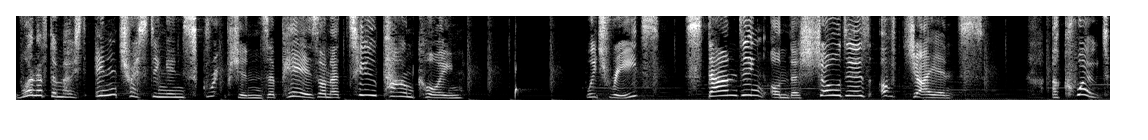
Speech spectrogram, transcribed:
One of the most interesting inscriptions appears on a £2 coin, which reads, Standing on the shoulders of giants. A quote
